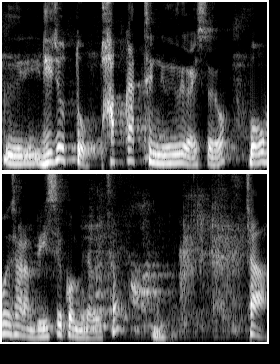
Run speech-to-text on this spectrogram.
그 리조또 밥 같은 요리가 있어요. 먹어본 사람도 있을 겁니다. 그렇죠? 음. 자,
